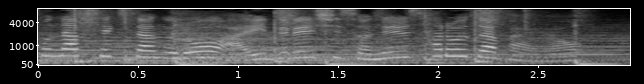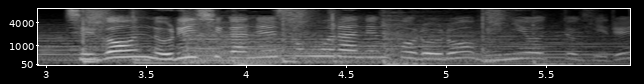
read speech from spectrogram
혼합 색상으로 아이들의 시선을 사로잡아요. 즐거운 놀이 시간을 선물하는 뽀로로 미니 오뚜기를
